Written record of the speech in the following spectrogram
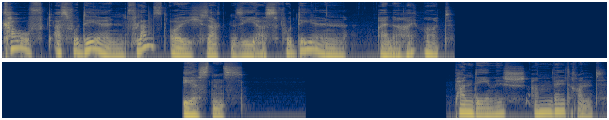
kauft Asphodelen, pflanzt euch, sagten sie, Asphodelen, eine Heimat. Erstens Pandemisch am Weltrand.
